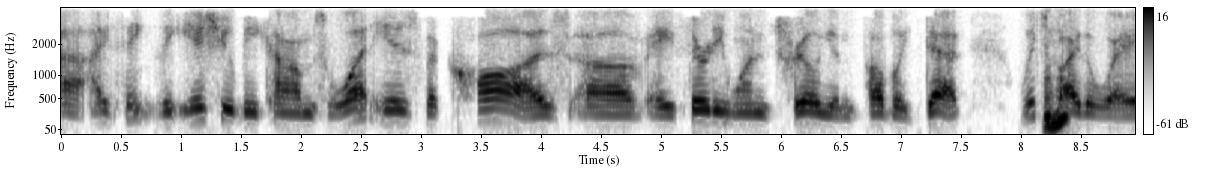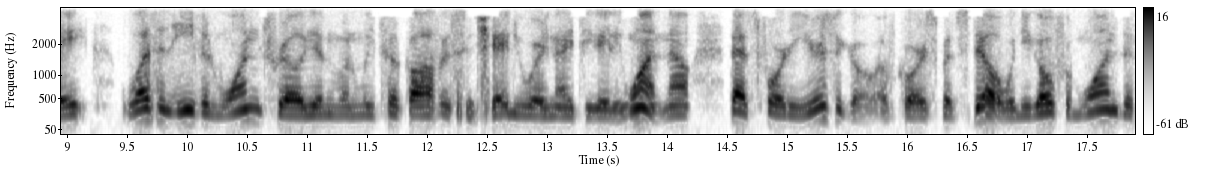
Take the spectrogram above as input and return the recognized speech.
uh, I think the issue becomes what is the cause of a 31 trillion public debt, which, mm-hmm. by the way, wasn't even 1 trillion when we took office in January 1981. Now, that's 40 years ago, of course, but still when you go from 1 to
